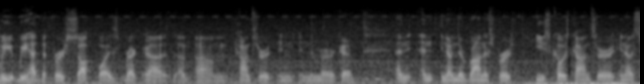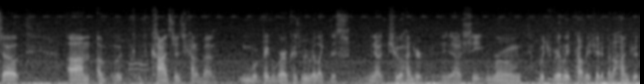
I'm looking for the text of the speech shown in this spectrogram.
We, we had the first Soft Boys rec- uh, uh, um, concert in, in America, and and you know Nirvana's first East Coast concert. You know, so um, a, w- concert's kind of a big word because we were like this, you know, 200 you know seat room, which really probably should have been 100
